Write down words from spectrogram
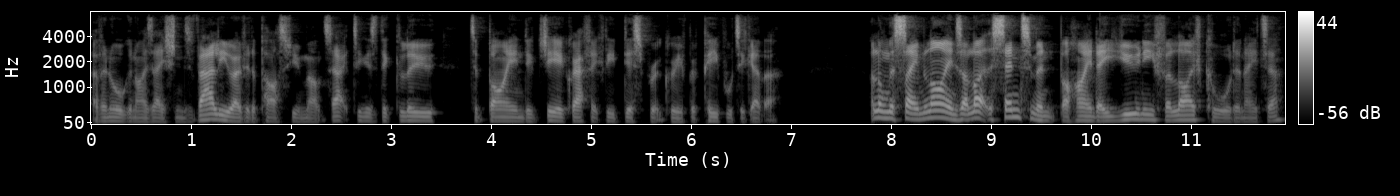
of an organisation's value over the past few months, acting as the glue to bind a geographically disparate group of people together. Along the same lines, I like the sentiment behind a Uni for Life coordinator,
